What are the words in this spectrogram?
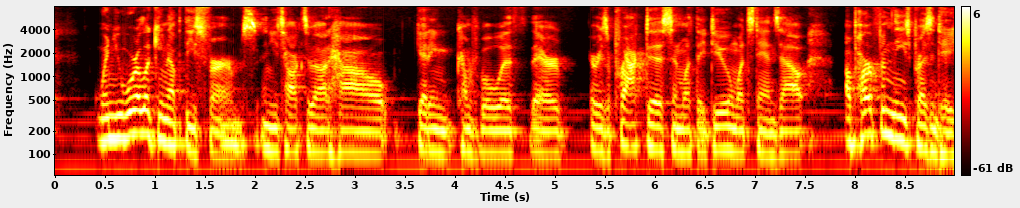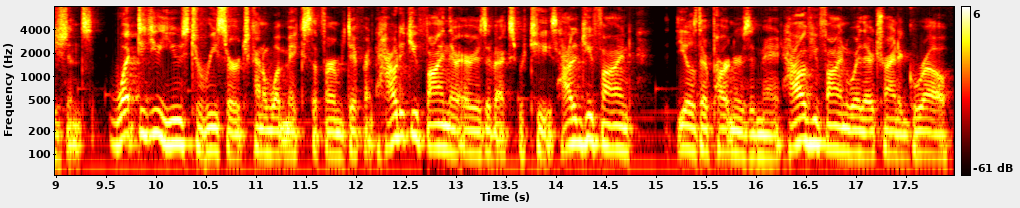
When you were looking up these firms and you talked about how getting comfortable with their areas of practice and what they do and what stands out. Apart from these presentations, what did you use to research kind of what makes the firms different? How did you find their areas of expertise? How did you find the deals their partners have made? How have you find where they're trying to grow?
